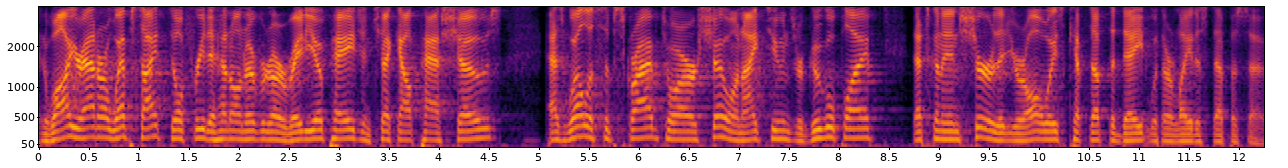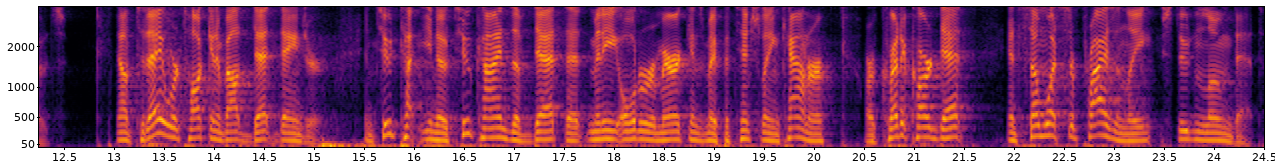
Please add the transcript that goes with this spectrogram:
And while you're at our website, feel free to head on over to our radio page and check out past shows, as well as subscribe to our show on iTunes or Google Play. That's going to ensure that you're always kept up to date with our latest episodes. Now, today we're talking about debt danger. And two, you know, two kinds of debt that many older Americans may potentially encounter are credit card debt and somewhat surprisingly, student loan debt.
